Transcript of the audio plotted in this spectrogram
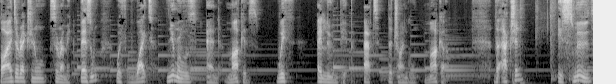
bidirectional ceramic bezel with white numerals and markers, with a lume pip at the triangle marker. The action is smooth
